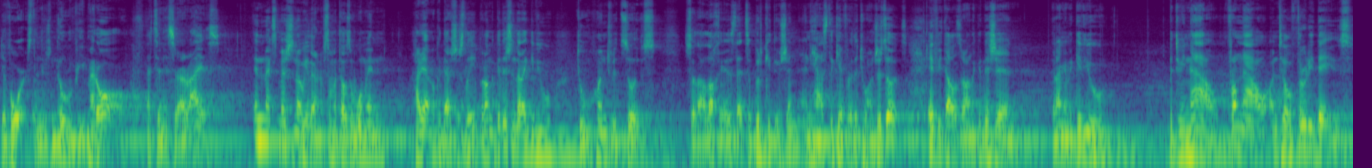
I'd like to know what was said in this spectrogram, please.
divorced, and there's no room for yibum at all. That's an Isra Arayas. In the next Mishnah, we learn if someone tells a woman, Hariyam Kedashishli, but on the condition that I give you 200 zuz. So the halacha is that's a good kiddushin, and he has to give her the 200 zuz. If he tells her on the condition that I'm going to give you between now, from now until 30 days,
